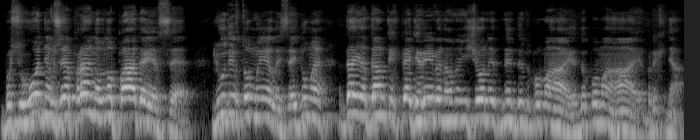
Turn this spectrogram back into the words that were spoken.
Бо сьогодні вже правильно воно падає все. Люди втомилися і думають, да, я дам тих 5 гривень, а воно нічого не, не допомагає. Допомагає, брехня.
